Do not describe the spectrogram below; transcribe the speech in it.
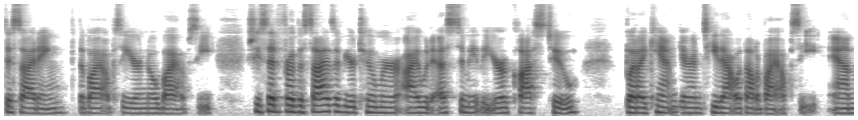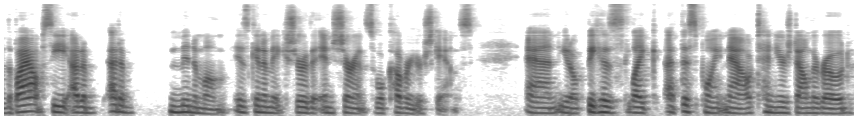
deciding the biopsy or no biopsy. She said, for the size of your tumor, I would estimate that you're a class two, but I can't guarantee that without a biopsy. And the biopsy at a at a minimum is going to make sure that insurance will cover your scans. And you know, because like at this point now, ten years down the road,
